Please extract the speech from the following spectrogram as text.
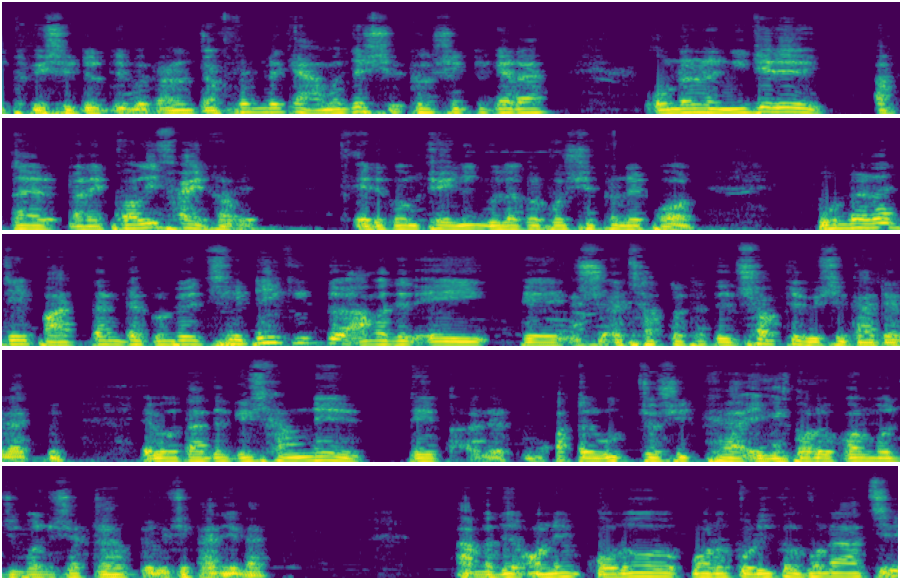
একটু বেশি জোর দিব। কারণ যখন দেখে আমাদের শিক্ষক, শিক্ষিকারা ওনারা নিজেরাই আপনার মানে কোয়ালিফাইড হবে, এরকম ট্রেনিংগুলো প্রশিক্ষণের পর। ওনারা যে পাঠদানটা করবে সেটাই কিন্তু আমাদের এই ছাত্র ছাত্রছাত্রীদের সবচেয়ে বেশি কাজে লাগবে। এবং তাদেরকে সামনে উচ্চ শিক্ষা এবং বড় কর্মজীবনে সেটা সবচেয়ে বেশি কাজে লাগবে। আমাদের অনেক বড় বড় পরিকল্পনা আছে।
